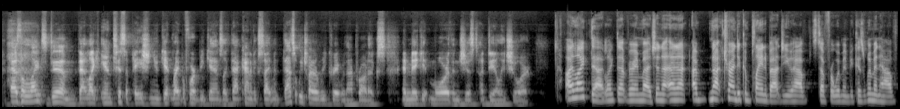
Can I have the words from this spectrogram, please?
As the lights dim, that like anticipation you get right before it begins, like that kind of excitement. That's what we try to recreate with our products and make it more than just a daily chore. I like that. I like that very much. And, and I, I'm not trying to complain about do you have stuff for women because women have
